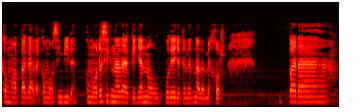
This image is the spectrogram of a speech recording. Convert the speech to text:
como apagada, como sin vida, como resignada a que ya no podía yo tener nada mejor. Para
